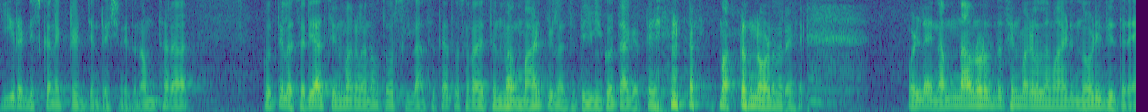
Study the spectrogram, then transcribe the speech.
ತೀರಾ ಡಿಸ್ಕನೆಕ್ಟೆಡ್ ಜನ್ರೇಷನ್ ಇದು. ನಮ್ಮ ಥರ ಗೊತ್ತಿಲ್ಲ ಸರಿಯಾದ ಸಿನಿಮಾಗಳನ್ನ ನಾವು ತೋರಿಸಿಲ್ಲ ಅನ್ಸುತ್ತೆ ಅಥವಾ ಸರಿಯಾದ ಸಿನಿಮಾ ಮಾಡ್ತಿಲ್ಲ ಅನ್ಸುತ್ತೆ. ಇಲ್ಲಿ ಗೊತ್ತಾಗುತ್ತೆ. ಮಕ್ಕಳು ನೋಡಿದ್ರೆ. ಒಳ್ಳೆ ನಮ್ಮ ನಾವು ನೋಡಿದಂಥ ಸಿನಿಮಾಗಳೆಲ್ಲ ಮಾಡಿ ನೋಡಿದ್ದಿದ್ರೆ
